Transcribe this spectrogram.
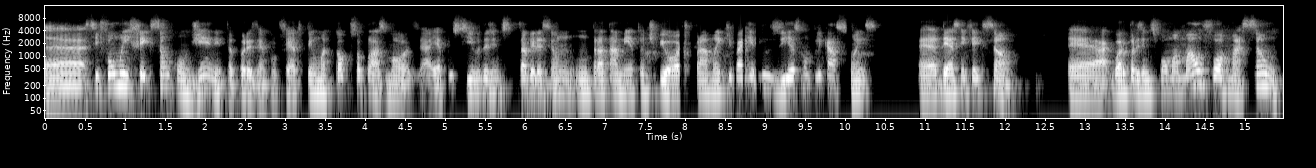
é, se for uma infecção congênita, por exemplo, o feto tem uma toxoplasmose, aí é possível da gente estabelecer um, um tratamento antibiótico para a mãe que vai reduzir as complicações é, dessa infecção. É, agora, por exemplo, se for uma malformação,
